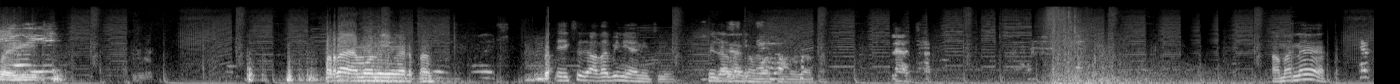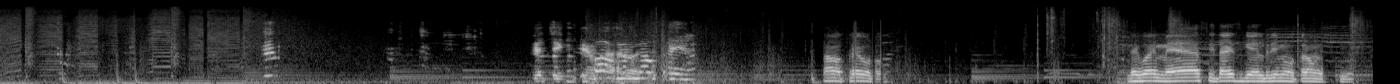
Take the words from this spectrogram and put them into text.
भाई। पर एमो नहीं है मेरे पास। एक से ज़्यादा भी नहीं आनी चाहिए इससे ज़्यादा कम हो जाता अमन हाँ उतरे वो लोग। देख भाई मैं सीधा इस गैलरी में उतरा हूँ इसकी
